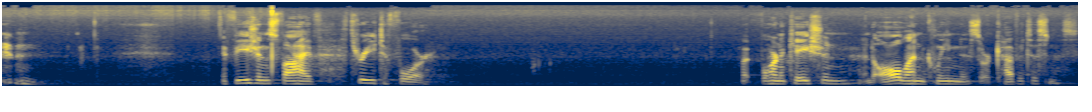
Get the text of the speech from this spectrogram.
Ephesians 5 3 to 4. But fornication and all uncleanness or covetousness,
